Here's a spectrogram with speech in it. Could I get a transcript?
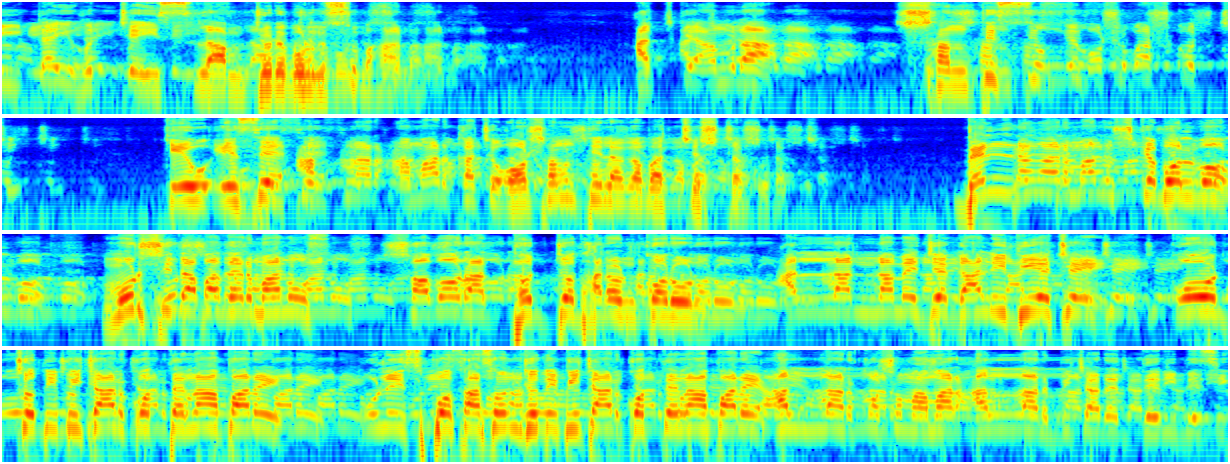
এইটাই হচ্ছে ইসলাম, জোরে বলুন, সুবহানাল্লাহ। আজকে আমরা শান্তির সঙ্গে বসবাস করছি। কেউ এসে আপনার আমার কাছে অশান্তি লাগাবার চেষ্টা করছে। বেলডাঙ্গার মানুষকে বলব, মুর্শিদাবাদের মানুষ সবর আর ধৈর্য ধারণ করুন আল্লাহর নামে যে গালি দিয়েছে, কোর্ট যদি বিচার করতে না পারে, পুলিশ প্রশাসন যদি বিচার করতে না পারে, আল্লাহর কসম আমার আল্লাহর বিচারের দেরি বেশি।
